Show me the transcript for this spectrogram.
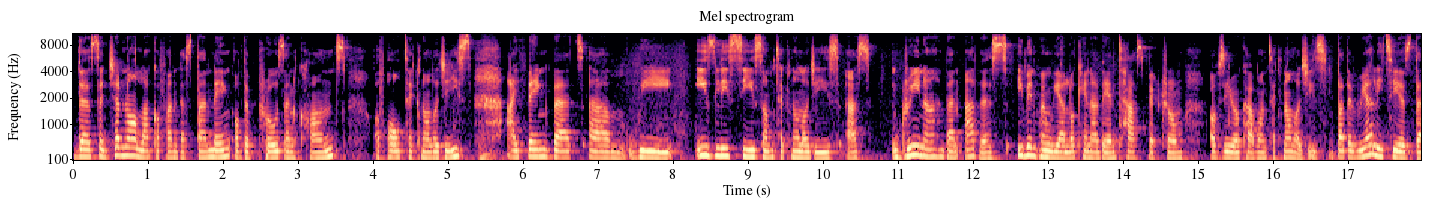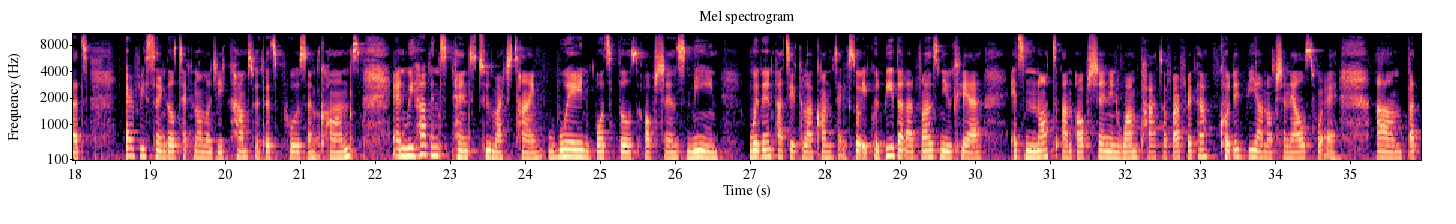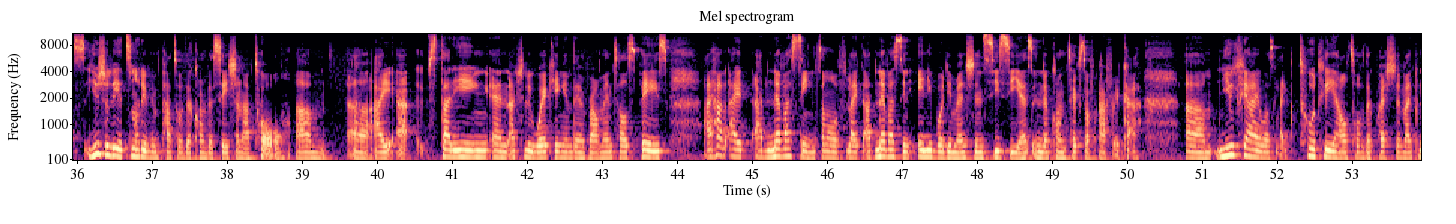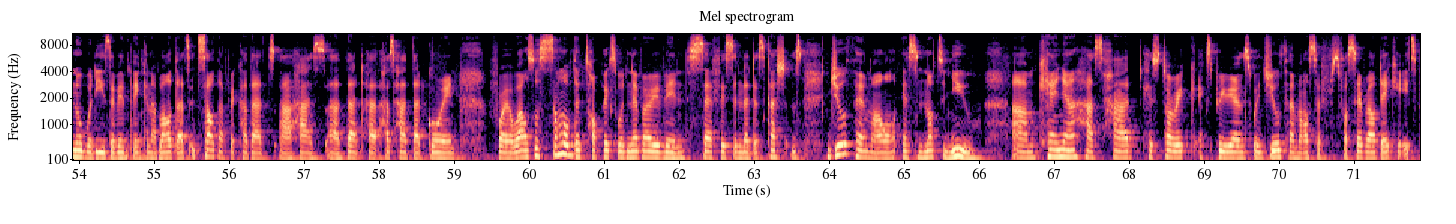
there's a general lack of understanding of the pros and cons of all technologies. I think that um, we easily see some technologies as greener than others, even when we are looking at the entire spectrum of zero carbon technologies. But the reality is that every single technology comes with its pros and cons, and we haven't spent too much time weighing what those options mean within particular context. So it could be that advanced nuclear it's not an option in one part of Africa. Could it be an option elsewhere? Um, but usually it's not even part of the conversation at all. Um, uh, I uh, studying and actually working in the environmental space. I have I had never seen some of like I'd never seen anybody mention CCS in the context of Africa. Um, nuclear was like totally out of the question. Like nobody is even thinking about that. It's South Africa that uh, has uh, that ha- has had that going for a while. So some of the topics would never even surface in the discussions. Geothermal is not new. Um, Kenya has had historic experience with geothermal for several decades.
